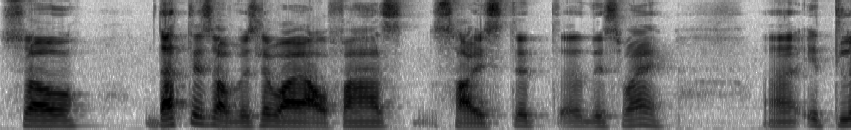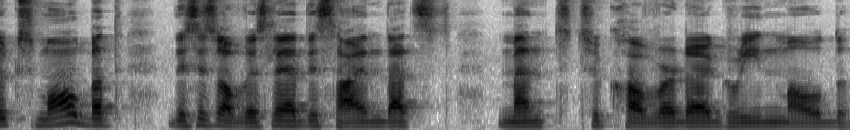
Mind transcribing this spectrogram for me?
So that is obviously why Alpha has sized it uh, this way. Uh, it looks small, but this is obviously a design that's meant to cover the green mode,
